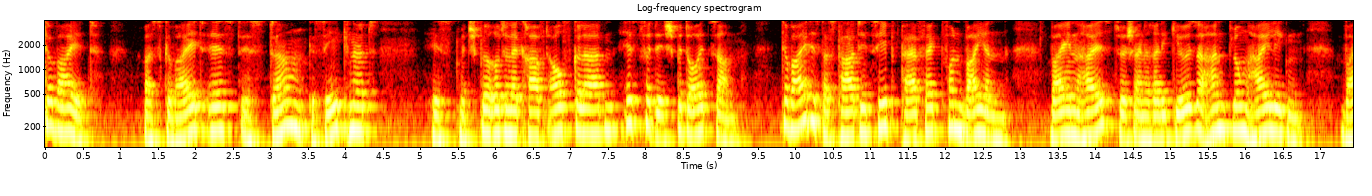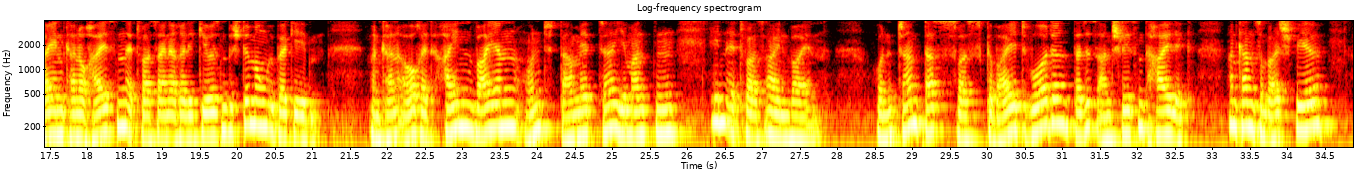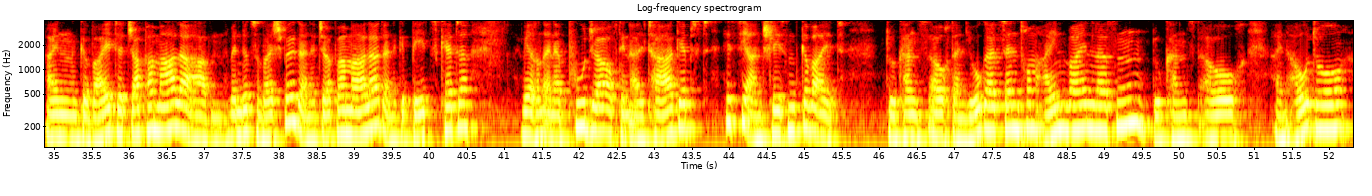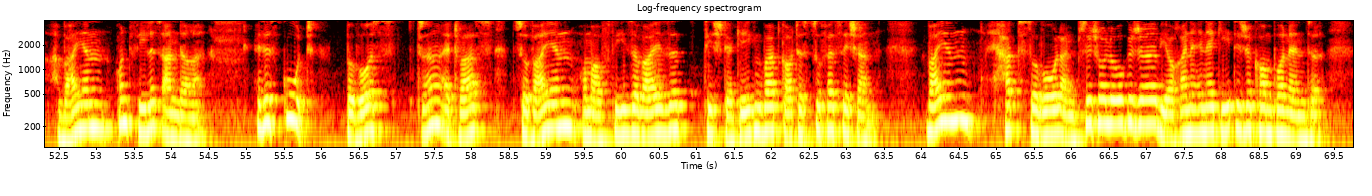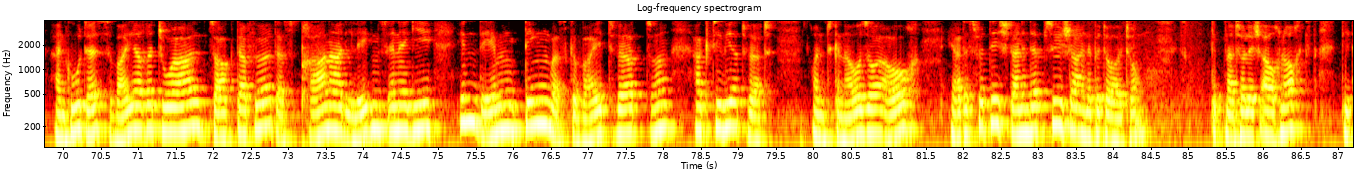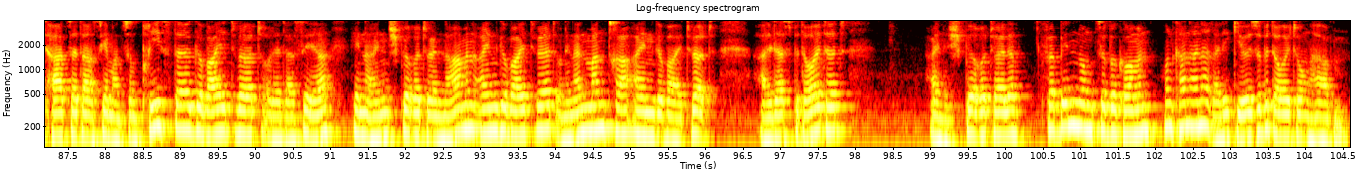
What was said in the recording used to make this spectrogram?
Geweiht. Was geweiht ist, ist gesegnet, ist mit spiritueller Kraft aufgeladen, ist für dich bedeutsam. Geweiht ist das Partizip Perfekt von weihen. Weihen heißt durch eine religiöse Handlung heiligen. Weihen kann auch heißen, etwas seiner religiösen Bestimmung übergeben. Man kann auch einweihen und damit äh, jemanden in etwas einweihen. Und das, was geweiht wurde, das ist anschließend heilig. Man kann zum Beispiel eine geweihte Japamala haben. Wenn du zum Beispiel deine Japamala, deine Gebetskette, während einer Puja auf den Altar gibst, ist sie anschließend geweiht. Du kannst auch dein Yoga-Zentrum einweihen lassen, du kannst auch ein Auto weihen und vieles andere. Es ist gut, bewusst etwas zu weihen, um auf diese Weise dich der Gegenwart Gottes zu versichern. Weihen hat sowohl eine psychologische wie auch eine energetische Komponente. Ein gutes Weiheritual sorgt dafür, dass Prana, die Lebensenergie, in dem Ding, was geweiht wird, aktiviert wird. Und genauso auch hat es für dich dann in der Psyche eine Bedeutung. Es gibt natürlich auch noch die Tatsache, dass jemand zum Priester geweiht wird oder dass er in einen spirituellen Namen eingeweiht wird und in ein Mantra eingeweiht wird. All das bedeutet, eine spirituelle Verbindung zu bekommen und kann eine religiöse Bedeutung haben.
